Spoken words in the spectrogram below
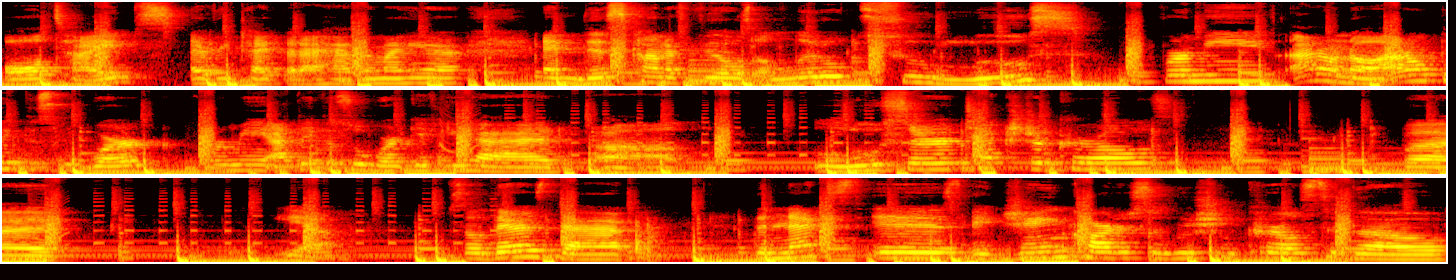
all types, every type that I have in my hair. And this kind of feels a little too loose for me. I don't know. I don't think this would work for me. I think this would work if you had uh, looser texture curls. But yeah. So there's that. The next is a Jane Carter Solution Curls to Go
